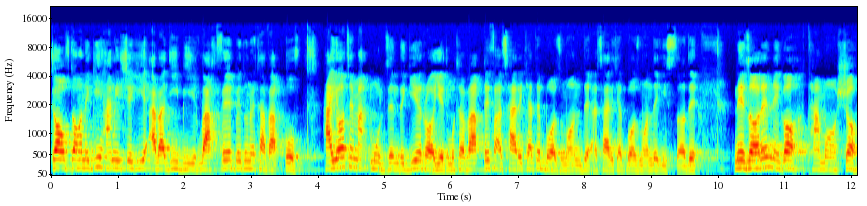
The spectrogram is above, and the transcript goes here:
جاودانگی همیشگی ابدی بی وقفه بدون توقف. حیات معمول زندگی رایج متوقف از حرکت بازمانده از حرکت بازمانده ایستاده. نظاره نگاه تماشا.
